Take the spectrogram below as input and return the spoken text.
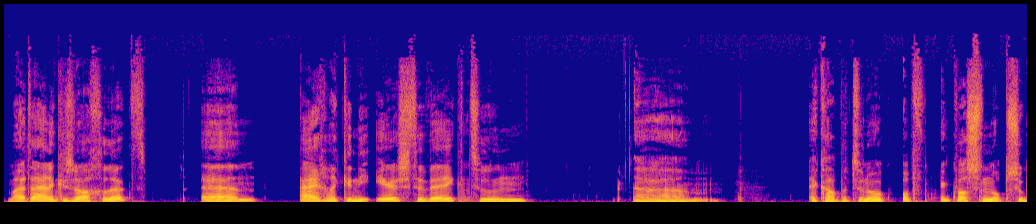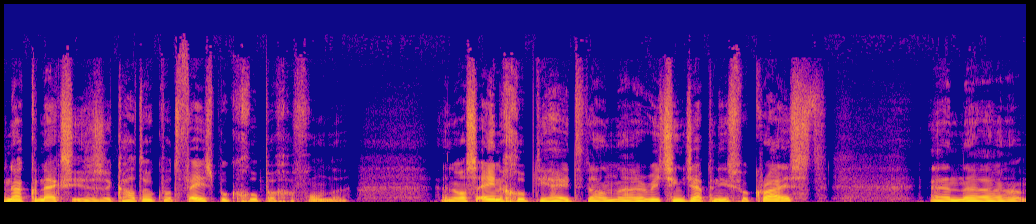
Maar uiteindelijk is het wel gelukt. En eigenlijk in die eerste week toen... ehm, ik had me toen ook op... Ik was toen op zoek naar connecties. Dus ik had ook wat Facebook groepen gevonden. En er was één groep die heette dan eh, Reaching Japanese for Christ. En ehm,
